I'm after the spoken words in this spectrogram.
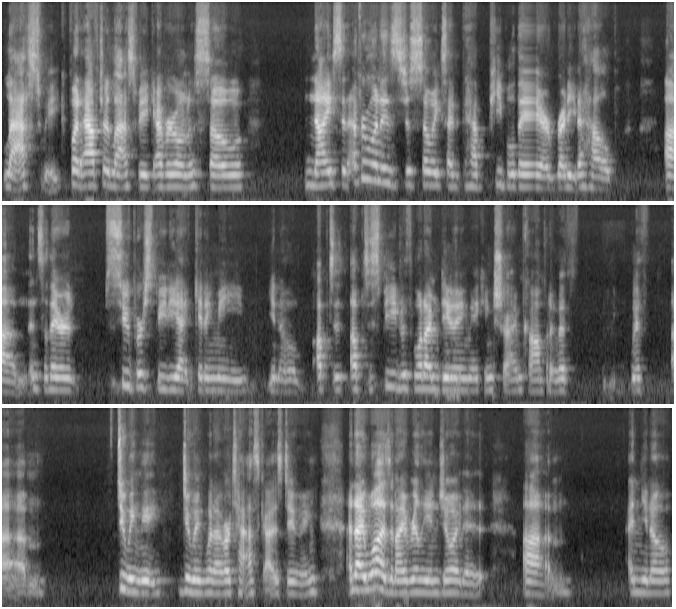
last week. But after last week, everyone was so nice, and everyone is just so excited to have people there ready to help. Um, and so they were super speedy at getting me, you know, up to up to speed with what I'm doing, making sure I'm confident with with um, doing the doing whatever task I was doing, and I was, and I really enjoyed it. Um, and you know,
